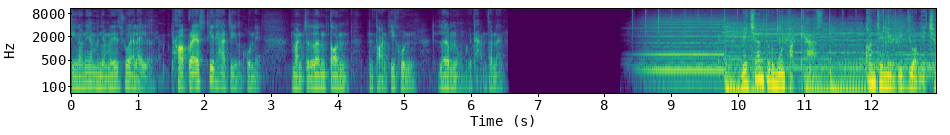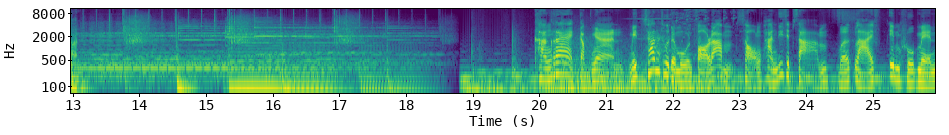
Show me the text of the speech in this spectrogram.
ริงๆแล้วเนี่ยมันยังไม่ได้ช่วยอะไรเลย progress ที่แท้จริงของคุณเนี่ยมันจะเริ่มต้นในตอนที่คุณเริ่มลงมือทำเท่านั้น มิชชั่นทุ the Moon Podcast Continue with your mission ครั้งแรกกับงาน Mission to the Moon Forum 2023 Work Life Improvement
